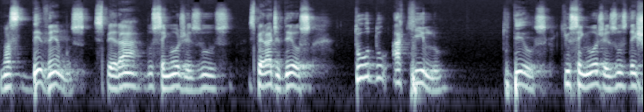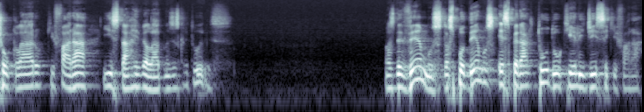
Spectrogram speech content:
nós devemos esperar do Senhor Jesus, esperar de Deus tudo aquilo que Deus, que o Senhor Jesus deixou claro que fará e está revelado nas Escrituras. Nós devemos, nós podemos esperar tudo o que ele disse que fará,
